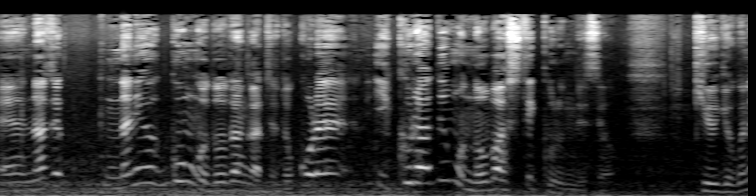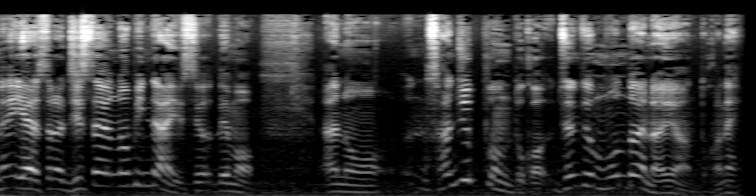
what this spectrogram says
えー、なぜ、何が言語道断かっていうと、これ、いくらでも伸ばしてくるんですよ。究極ね。いや、それは実際は伸びないですよ。でも、あの、30分とか全然問題ないやんとかね、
